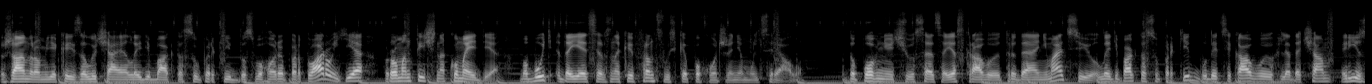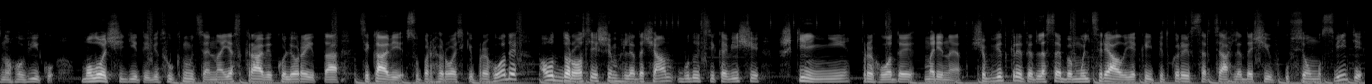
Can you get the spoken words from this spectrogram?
жанром, який залучає Леді Баг та Суперкіт до свого репертуару, є романтична комедія. Мабуть, дається в знаки французьке походження мультсеріалу. Доповнюючи усе це яскравою 3D-анімацією, Леді Баг та Суперкіт буде цікавою глядачам різного віку. Молодші діти відгукнуться на яскраві кольори та цікаві супергеройські пригоди. А от дорослішим глядачам будуть цікавіші шкільні пригоди Марінет. Щоб відкрити для себе мультсеріал, який підкорив серця глядачів у всьому світі,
